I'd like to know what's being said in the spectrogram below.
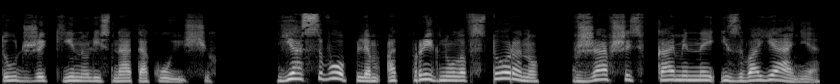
тут же кинулись на атакующих. Я с воплем отпрыгнула в сторону, вжавшись в каменное изваяние,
